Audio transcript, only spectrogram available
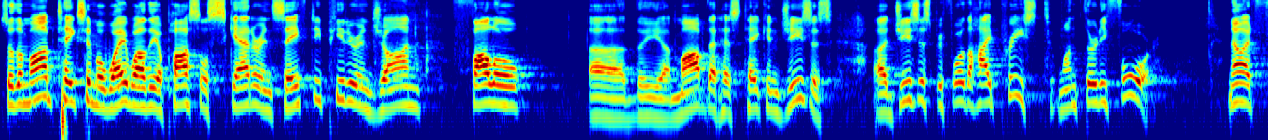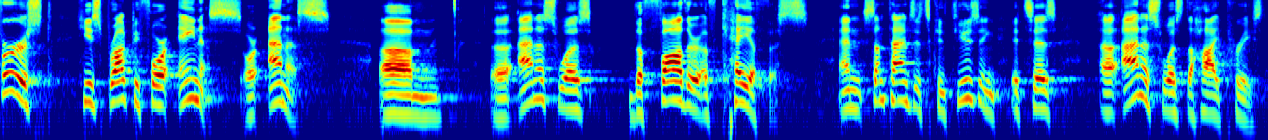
So the mob takes him away while the apostles scatter in safety. Peter and John follow uh, the uh, mob that has taken Jesus. Uh, Jesus before the high priest, 134. Now at first, he's brought before Annas or Annas. Um, uh, Annas was the father of Caiaphas. And sometimes it's confusing. It says uh, Annas was the high priest.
